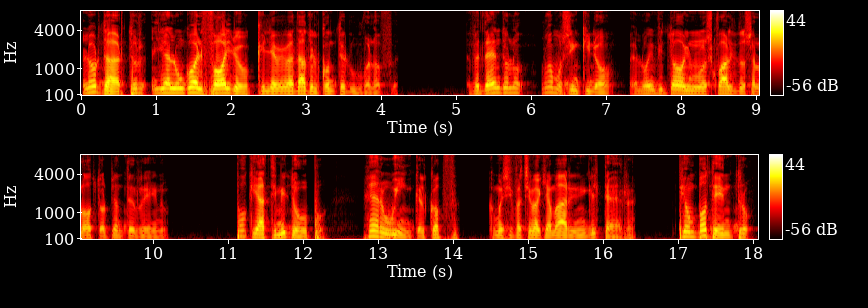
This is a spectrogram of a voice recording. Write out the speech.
Lord Arthur gli allungò il foglio che gli aveva dato il conte Ruvalov Vedendolo, l'uomo si inchinò e lo invitò in uno squallido salotto al pian terreno. Pochi attimi dopo, Herr Winkelkopf, come si faceva chiamare in Inghilterra, piombò dentro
